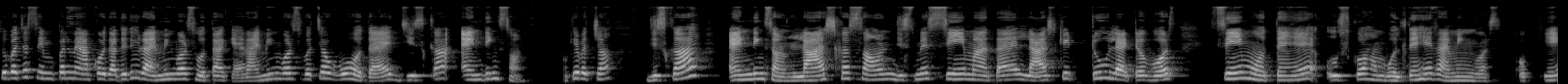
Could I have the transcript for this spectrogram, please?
तो बच्चा सिंपल मैं आपको बता देती हूँ राइमिंग वर्ड्स होता क्या है? राइमिंग वर्ड्स बच्चा वो होता है जिसका एंडिंग साउंड ओके बच्चा? जिसका एंडिंग साउंड लास्ट का साउंड जिसमें सेम आता है लास्ट के टू लेटर वर्ड्स सेम होते हैं, उसको हम बोलते हैं राइमिंग वर्ड्स ओके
